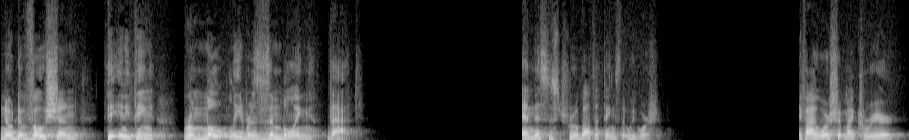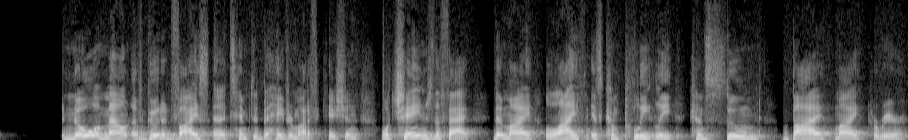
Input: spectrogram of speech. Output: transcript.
No devotion to anything remotely resembling that. And this is true about the things that we worship. If I worship my career, no amount of good advice and attempted behavior modification will change the fact that my life is completely consumed by my career.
